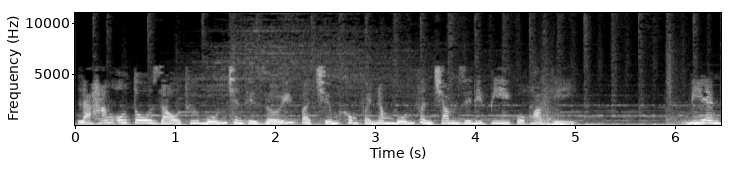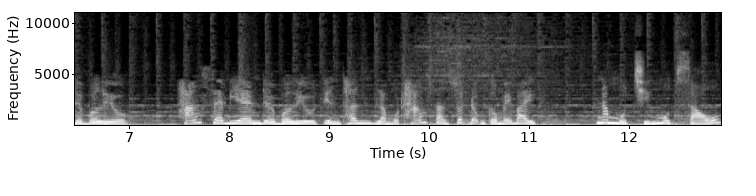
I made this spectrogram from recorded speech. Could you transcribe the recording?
là hãng ô tô giàu thứ 4 trên thế giới và chiếm 0,54% GDP của Hoa Kỳ. BMW Hãng xe BMW tiền thân là một hãng sản xuất động cơ máy bay, Năm 1916,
